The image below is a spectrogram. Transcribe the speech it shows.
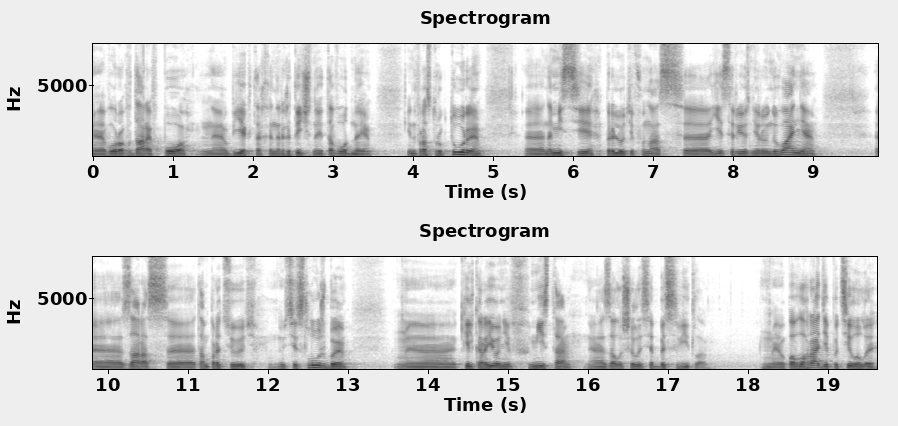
е, ворог вдарив по е, об'єктах енергетичної та водної інфраструктури. Е, На місці прильотів у нас є серйозні руйнування. Зараз там працюють усі служби. Кілька районів міста залишилися без світла. У Павлограді поцілили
